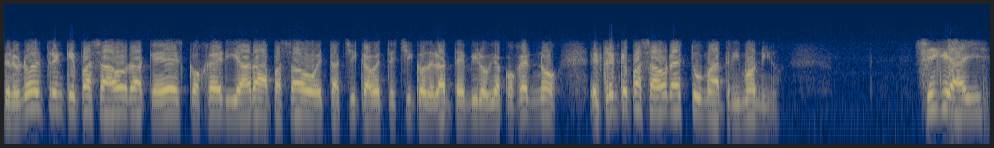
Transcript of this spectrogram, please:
pero no el tren que pasa ahora, que es coger y ahora ha pasado esta chica o este chico delante de mí, lo voy a coger, no, el tren que pasa ahora es tu matrimonio. Sigue ahí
